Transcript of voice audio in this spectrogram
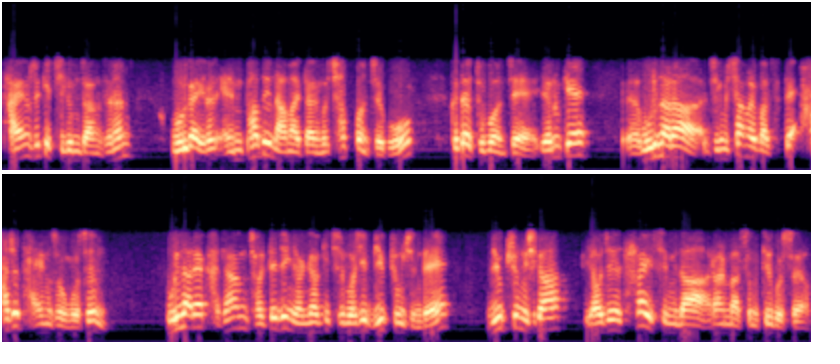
다행스럽게 지금 장세는 우리가 이런 M파동이 남아 있다는 것이 첫 번째고 그다음 두 번째 여러분께 우리나라 지금 시장을 봤을 때 아주 다행스러운 것은 우리나라에 가장 절대적인 영향을 끼치는 것이 미국 증시인데 미국 증시가 여전히 살아 있습니다라는 말씀을 드리고 있어요.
